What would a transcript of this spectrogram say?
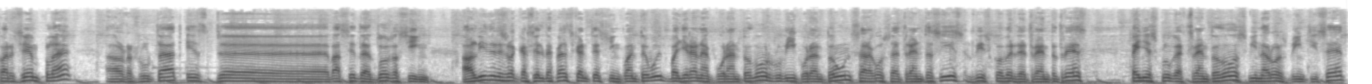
per exemple, el resultat és de... va ser de 2 a 5. El líder és el Castelldefels, que en té 58, Vallerana 42, Rubí 41, Saragossa 36, Risco Verde 33, Penyes Plugues 32, Vinaròs 27,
